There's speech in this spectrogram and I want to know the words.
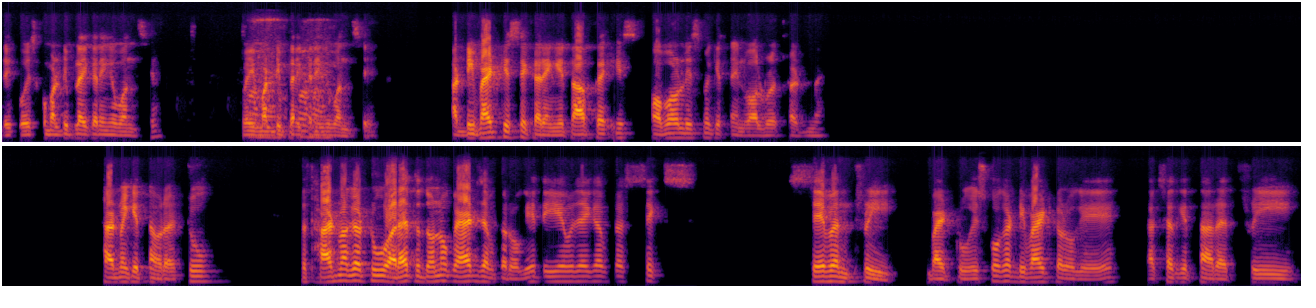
देखो इसको मल्टीप्लाई करेंगे वन से वही हाँ, हाँ, मल्टीप्लाई हाँ, करेंगे। वन से। और डिवाइड किससे करेंगे? तो आपका इस ओवरऑल इसमें कितना इन्वॉल्व है थर्ड में? थर्ड में कितना हो रहा है? टू तो थर्ड में अगर टू आ रहा है तो दोनों को ऐड जब करोगे तो ये हो जाएगा आपका six seven three by two इसको अगर डिवाइड करोगे, अक्षर कितना आ रहा है? थ्री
